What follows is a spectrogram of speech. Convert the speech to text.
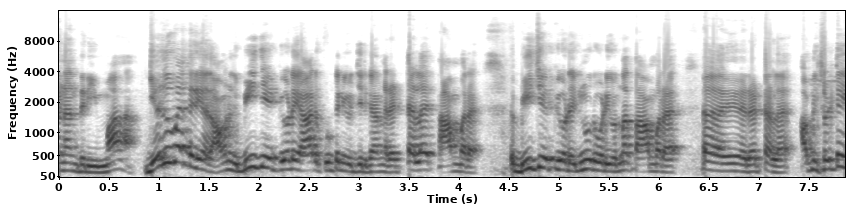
என்னன்னு தெரியுமா? எதுவுமே தெரியாது. அவனுக்கு பிஜேபியோட யார் கூட்டணி வச்சிருக்காங்க? ரெட்டலை தாமரை. பிஜேபியோட இன்னொரு வடிவம் தான் தாமரை ரெட்டலை அப்படின்னு சொல்லிட்டு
